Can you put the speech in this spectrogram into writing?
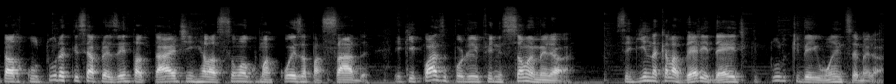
da cultura que se apresenta tarde em relação a alguma coisa passada e que quase por definição é melhor, seguindo aquela velha ideia de que tudo que veio antes é melhor.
